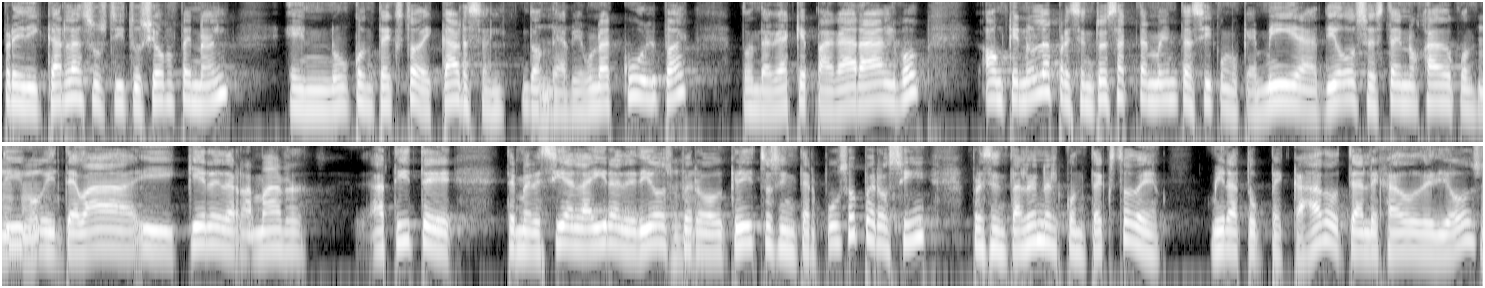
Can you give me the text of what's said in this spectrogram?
predicar la sustitución penal en un contexto de cárcel, donde había una culpa, donde había que pagar algo, aunque no la presentó exactamente así como que mira, Dios está enojado contigo y te va y quiere derramar, a ti te, te merecía la ira de Dios, pero Cristo se interpuso, pero sí presentarlo en el contexto de mira, tu pecado te ha alejado de Dios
